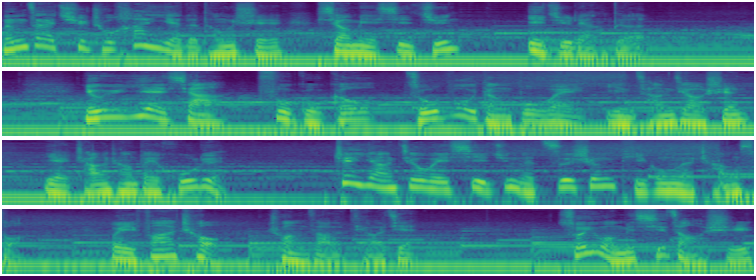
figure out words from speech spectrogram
能在去除汗液的同时消灭细菌，一举两得。由于腋下、腹股沟、足部等部位隐藏较深，也常常被忽略，这样就为细菌的滋生提供了场所，为发臭创造了条件。所以，我们洗澡时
